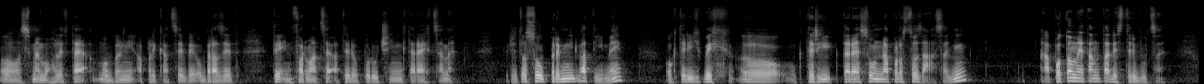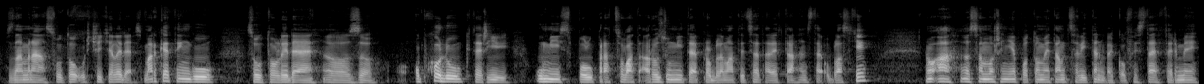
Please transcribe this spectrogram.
eh, jsme mohli v té mobilní aplikaci vyobrazit ty informace a ty doporučení, které chceme. Takže to jsou první dva týmy, o kterých bych, eh, kteří, které jsou naprosto zásadní. A potom je tam ta distribuce. To znamená, jsou to určitě lidé z marketingu, jsou to lidé z obchodu, kteří umí spolupracovat a rozumí té problematice tady v téhle té oblasti. No a samozřejmě potom je tam celý ten back office té firmy,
